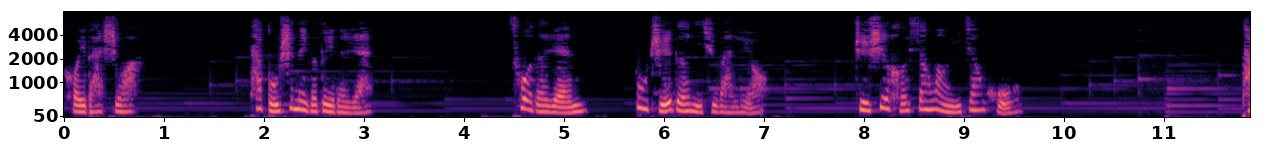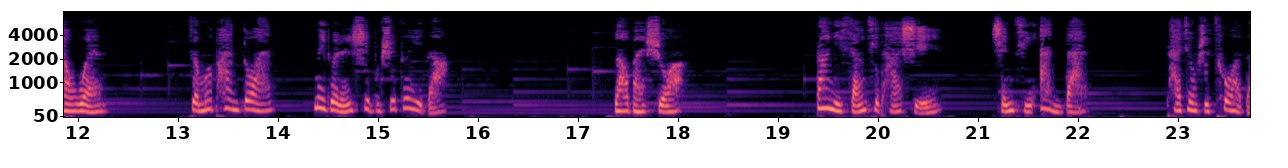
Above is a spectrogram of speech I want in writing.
回答说：“他不是那个对的人，错的人不值得你去挽留，只适合相忘于江湖。”他问：“怎么判断那个人是不是对的？”老板说。当你想起他时，神情黯淡，他就是错的。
